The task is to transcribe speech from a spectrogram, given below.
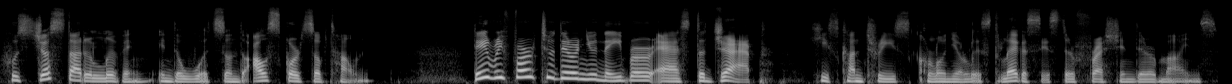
who's just started living in the woods on the outskirts of town. They refer to their new neighbor as the Jap, his country's colonialist legacy still fresh in their minds.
